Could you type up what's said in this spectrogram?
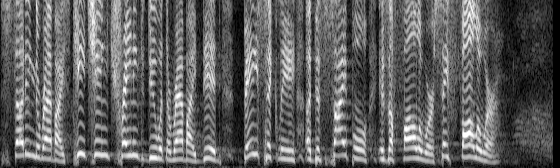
Studying the rabbi's teaching, training to do what the rabbi did. Basically, a disciple is a follower. Say follower. follower.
